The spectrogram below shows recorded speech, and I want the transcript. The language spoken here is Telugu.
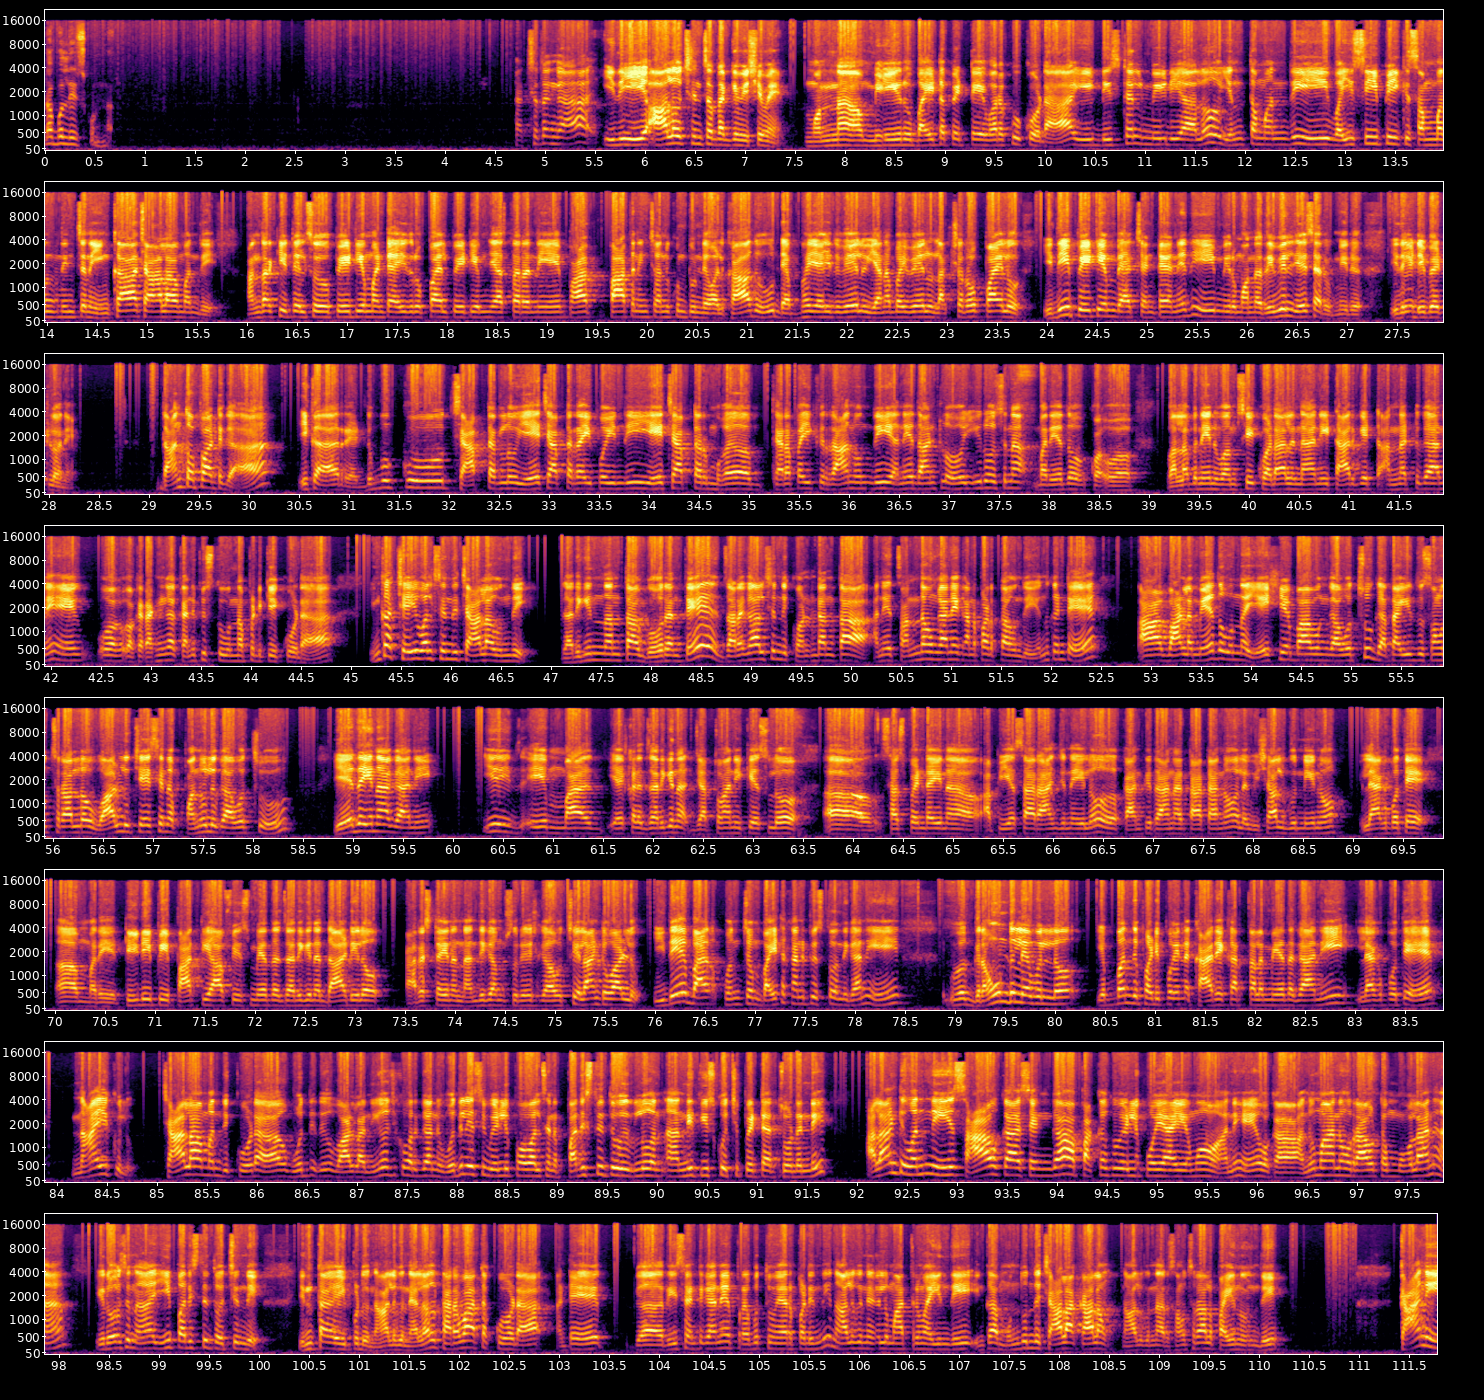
డబ్బులు తీసుకుంటున్నారు. ఖచ్చితంగా ఇది ఆలోచించదగ్గ విషయమే. మొన్న మీరు బయట పెట్టే వరకు కూడా ఈ డిజిటల్ మీడియాలో ఎంతమంది వైసీపీకి సంబంధించిన ఇంకా చాలా మంది అందరికీ తెలుసు పేటిఎం అంటే ఐదు రూపాయలు పేటిఎం చేస్తారని పాత నుంచి అనుకుంటుండేవాళ్ళు కాదు డెబ్బై ఐదు వేలు ఎనభై వేలు లక్ష రూపాయలు ఇది పేటిఎం బ్యాచ్ అంటే అనేది మీరు మొన్న రివీల్ చేశారు మీరు ఇదే డిబేట్లోనే. దాంతో పాటుగా ఇక రెడ్ బుక్ చాప్టర్లు ఏ చాప్టర్ అయిపోయింది ఏ చాప్టర్ తెరపైకి రానుంది అనే దాంట్లో ఈ రోజున మరి ఏదో వల్లభనేని వంశీ కొడాలి నాని టార్గెట్ అన్నట్టుగానే ఒక రకంగా కనిపిస్తూ ఉన్నప్పటికీ కూడా ఇంకా చేయవలసింది చాలా ఉంది. జరిగిందంతా గోరంతే జరగాల్సింది కొండంతా అనే చందంగానే కనపడతా ఉంది. ఎందుకంటే ఆ వాళ్ళ మీద ఉన్న ఏహ్యభావం భావం కావచ్చు గత ఐదు సంవత్సరాల్లో వాళ్ళు చేసిన పనులు కావచ్చు ఏదైనా కానీ ఈ మా ఇక్కడ జరిగిన జత్వానీ కేసులో సస్పెండ్ అయిన ఆ పిఎస్ఆర్ ఆంజనేయులో కాంతి రాణా టాటానో లేదా విశాల్ గున్నీనో లేకపోతే మరి టీడీపీ పార్టీ ఆఫీస్ మీద జరిగిన దాడిలో అరెస్ట్ అయిన నందిగం సురేష్ కావచ్చు ఇలాంటి వాళ్ళు. ఇదే బా- కొంచెం బయట కనిపిస్తోంది కానీ గ్రౌండ్ లెవెల్లో ఇబ్బంది పడిపోయిన కార్యకర్తల మీద కానీ లేకపోతే నాయకులు చాలామంది కూడా వదిలి వాళ్ళ నియోజకవర్గాన్ని వదిలేసి వెళ్ళిపోవాల్సిన పరిస్థితులు అన్ని తీసుకొచ్చి పెట్టారు చూడండి. అలాంటివన్నీ సావకాశంగా పక్కకు వెళ్ళిపోయాయేమో అనే ఒక అనుమానం రావటం మూలాన ఈ రోజున ఈ పరిస్థితి వచ్చింది. ఇంత ఇప్పుడు నాలుగు నెలల తర్వాత కూడా అంటే రీసెంట్ గానే ప్రభుత్వం ఏర్పడింది. నాలుగు నెలలు మాత్రమే అయింది. ఇంకా ముందుంది చాలా కాలం. నాలుగున్నర సంవత్సరాల పైన ఉంది కానీ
